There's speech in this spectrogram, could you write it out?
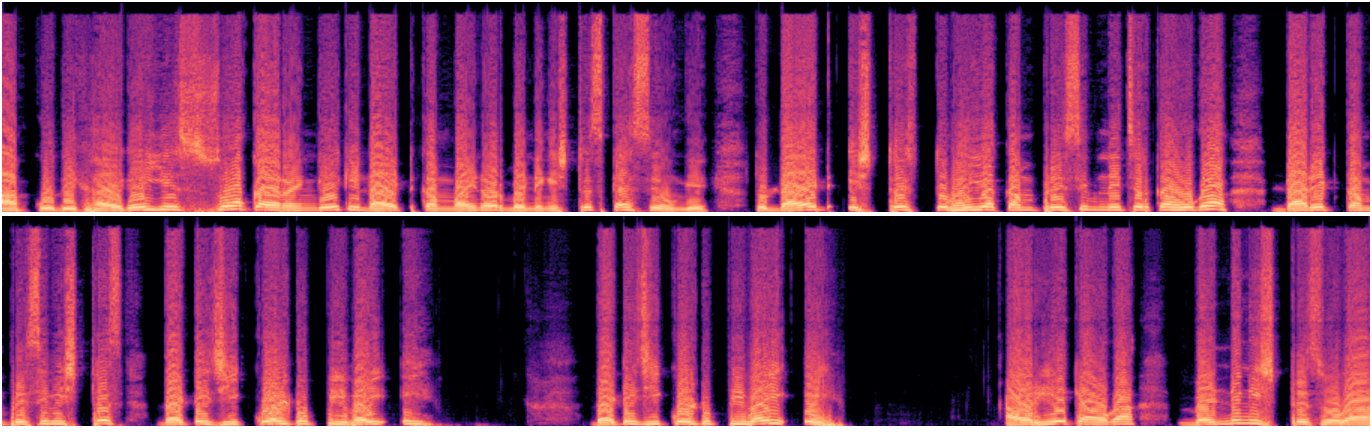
आपको दिखाए गए, ये शो करेंगे कि डायरेक्ट कंबाइन और बेंडिंग स्ट्रेस कैसे होंगे। तो डायरेक्ट स्ट्रेस तो भैया कंप्रेसिव नेचर का होगा direct compressive stress that is equal to P by A that is equal to P by A और ये क्या होगा? बेंडिंग स्ट्रेस होगा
